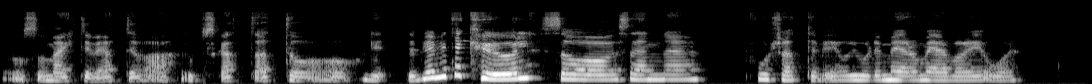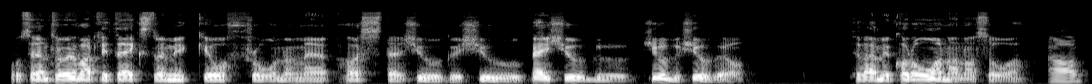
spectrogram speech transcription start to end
Och så märkte vi att det var uppskattat och det blev lite kul. Så sen eh, fortsatte vi och gjorde mer och mer varje år. Och sen tror jag det varit lite extra mycket off från och med hösten 2020, nej 20, 2020 ja. Tyvärr med coronan och så. Ja.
